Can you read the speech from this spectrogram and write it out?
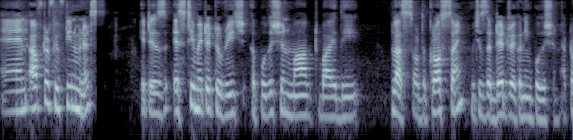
And after 15 minutes, it is estimated to reach a position marked by the plus or the cross sign, which is the dead reckoning position after,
